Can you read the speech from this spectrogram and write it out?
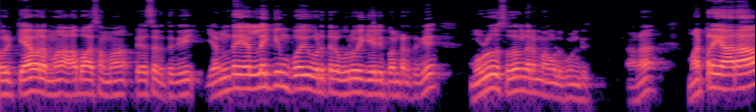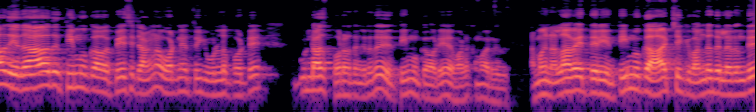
ஒரு கேவலமாக ஆபாசமாக பேசுகிறதுக்கு எந்த எல்லைக்கும் போய் ஒருத்தரை உருவ கேலி பண்ணுறதுக்கு முழு சுதந்திரம் அவங்களுக்கு உண்டு. ஆனால் மற்ற யாராவது ஏதாவது திமுகவை பேசிட்டாங்கன்னா உடனே தூக்கி உள்ளே போட்டு குண்டாஸ் போடுறதுங்கிறது திமுகவுடைய வழக்கமாக இருக்குது. நமக்கு நல்லாவே தெரியும். திமுக ஆட்சிக்கு வந்ததுலேருந்து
